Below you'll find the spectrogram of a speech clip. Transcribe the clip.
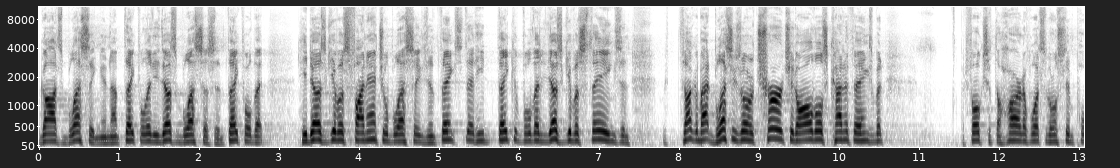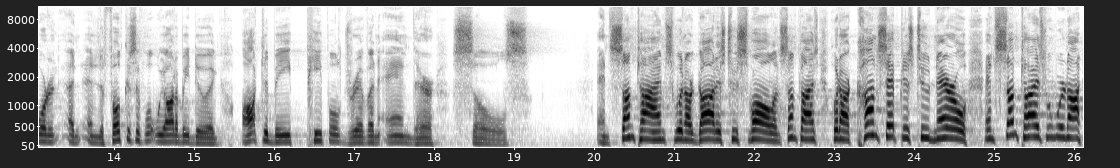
God's blessing, and I'm thankful that He does bless us, and thankful that He does give us financial blessings, and thanks that He thankful that He does give us things, and talk about blessings on a church and all those kind of things. But, but folks, at the heart of what's most important, and, and the focus of what we ought to be doing, ought to be people driven and their souls. And sometimes when our God is too small, and sometimes when our concept is too narrow, and sometimes when we're not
